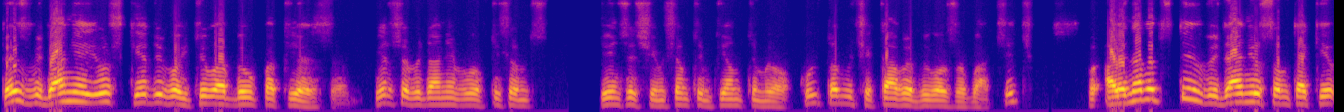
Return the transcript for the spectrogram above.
To jest wydanie już, kiedy Wojtyła był papieżem. Pierwsze wydanie było w 1975 roku i to by ciekawe było zobaczyć. Ale nawet w tym wydaniu są takie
